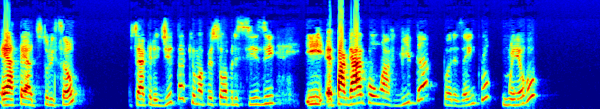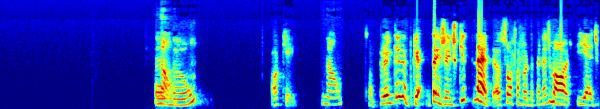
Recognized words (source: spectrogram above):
É até a destruição? Você acredita que uma pessoa precise e, é, pagar com a vida, por exemplo, um erro? Não. Ou não? Ok. Não. Só pra eu entender, porque tem gente que, né, eu sou a favor da pena de morte, e é de,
